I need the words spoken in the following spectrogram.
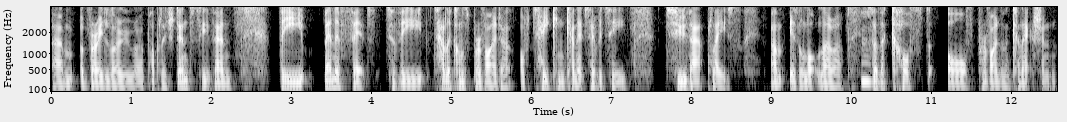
um, a very low uh, population density, then the benefit to the telecoms provider of taking connectivity to that place um, is a lot lower. Mm. So the cost of providing the connection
